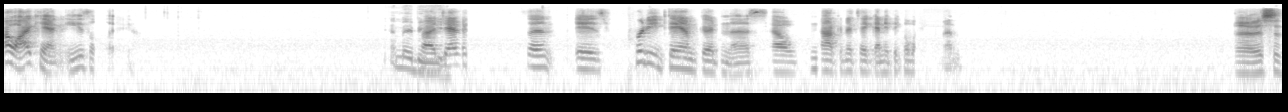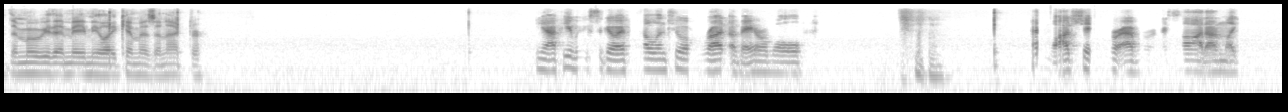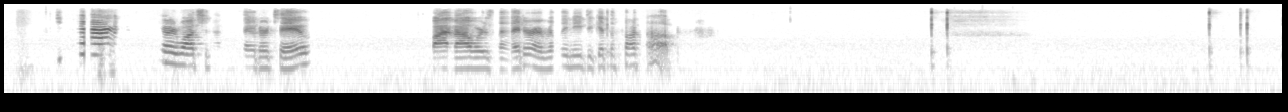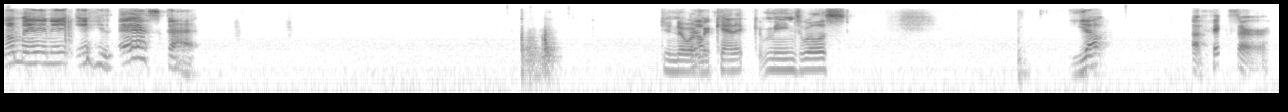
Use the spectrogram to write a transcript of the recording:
Oh, I can easily. Yeah, maybe But James Wilson is pretty damn good in this, so I'm not going to take anything away from him. Uh, this is the movie that made me like him as an actor. Yeah, a few weeks ago, I fell into a rut of Airwolf. I watched it forever, and I saw it. I'm like, yeah, I'd watch an episode or two. Five hours later, I really need to get the fuck up. My man in, in his ascot. Do you know what Well- mechanic means, Willis? Yep. A fixer.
